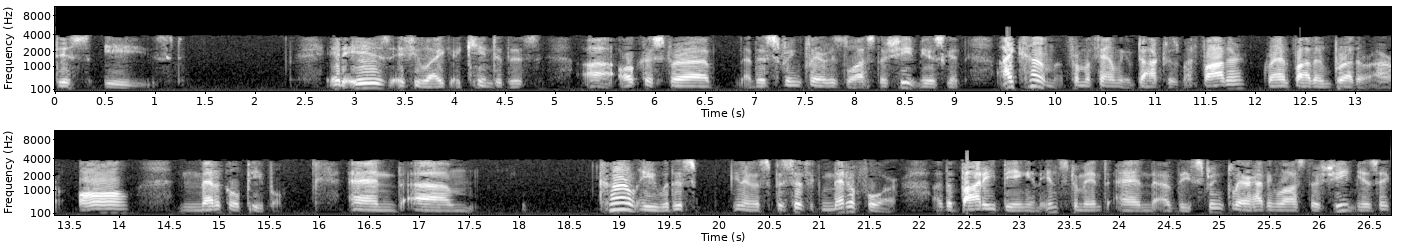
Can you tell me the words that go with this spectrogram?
diseased it is, if you like, akin to this uh, orchestra, uh, this string player who's lost their sheet music. I come from a family of doctors. My father, grandfather, and brother are all medical people, and um, currently, with this you know specific metaphor of the body being an instrument and of the string player having lost their sheet music,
